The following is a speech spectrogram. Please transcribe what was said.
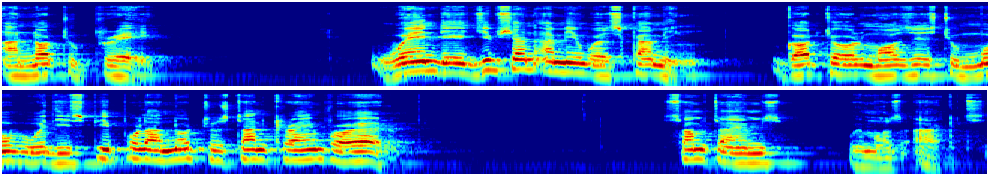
and not to pray. When the Egyptian army was coming, God told Moses to move with his people and not to stand crying for help. Sometimes we must act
